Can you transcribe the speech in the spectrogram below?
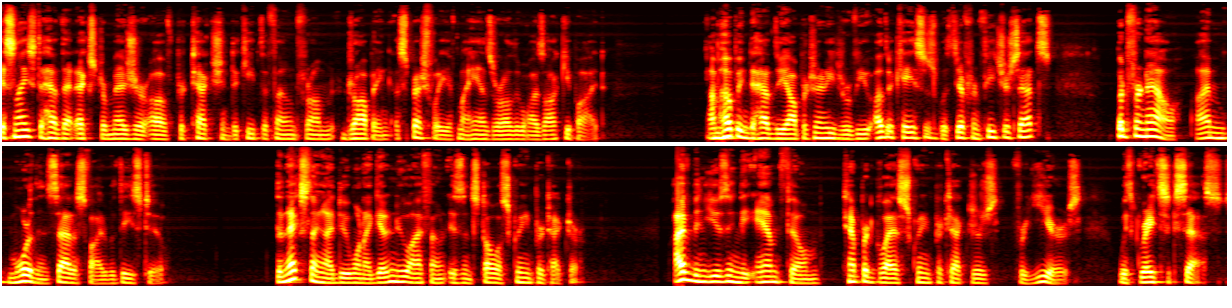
it's nice to have that extra measure of protection to keep the phone from dropping, especially if my hands are otherwise occupied. I'm hoping to have the opportunity to review other cases with different feature sets, but for now, I'm more than satisfied with these two. The next thing I do when I get a new iPhone is install a screen protector. I've been using the AmFilm tempered glass screen protectors for years with great success.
